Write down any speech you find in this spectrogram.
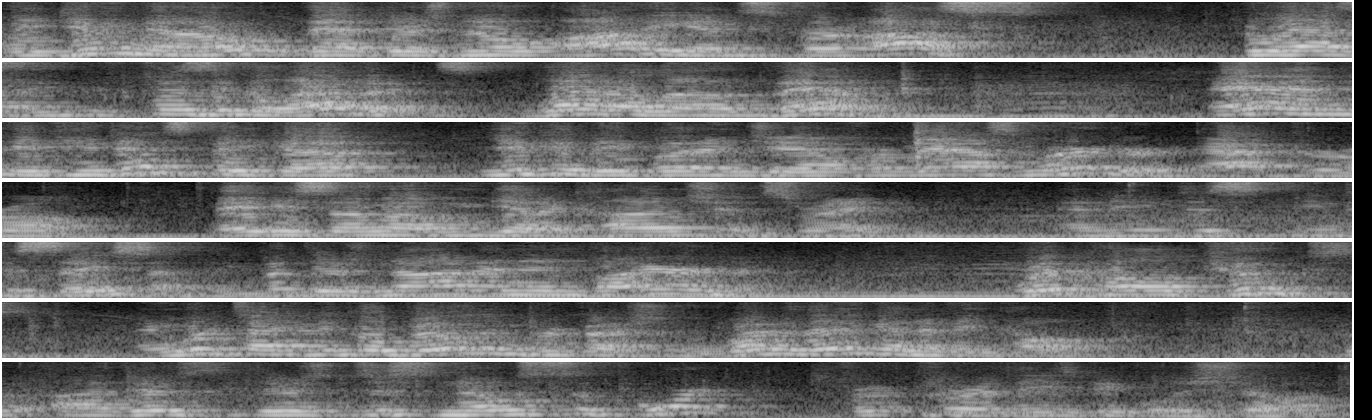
We do know that there's no audience for us who has the physical evidence, let alone them. And if you did speak up, you could be put in jail for mass murder, after all. Maybe some of them get a conscience, right? And need to, need to say something. But there's not an environment. We're called kooks, and we're technical building professionals. What are they going to be called? Uh, there's, there's just no support for, for these people to show up.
